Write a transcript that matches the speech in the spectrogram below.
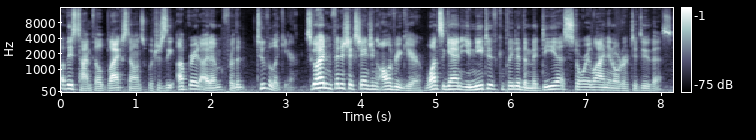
of these time-filled Blackstones, which is the upgrade item for the Tuvala gear. So go ahead and finish exchanging all of your gear. Once again, you need to have completed the Medea storyline in order to do this.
